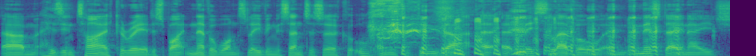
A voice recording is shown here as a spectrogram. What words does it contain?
um, his entire career despite never once leaving the centre circle. And to do that at, at, this level and in this day and age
